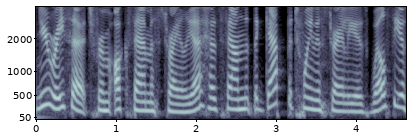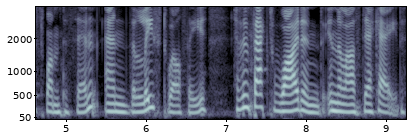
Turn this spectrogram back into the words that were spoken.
New research from Oxfam Australia has found that the gap between Australia's wealthiest 1% and the least wealthy has in fact widened in the last decade.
